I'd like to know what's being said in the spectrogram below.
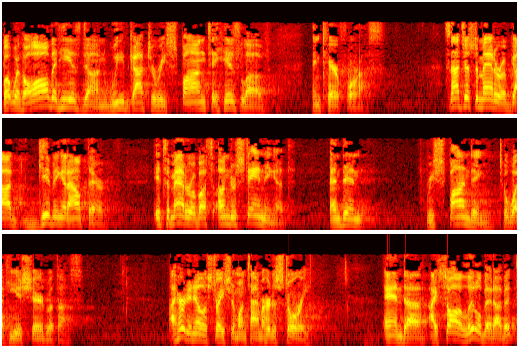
But with all that He has done, we've got to respond to His love and care for us. It's not just a matter of God giving it out there. It's a matter of us understanding it and then responding to what He has shared with us. I heard an illustration one time. I heard a story. And uh, I saw a little bit of it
